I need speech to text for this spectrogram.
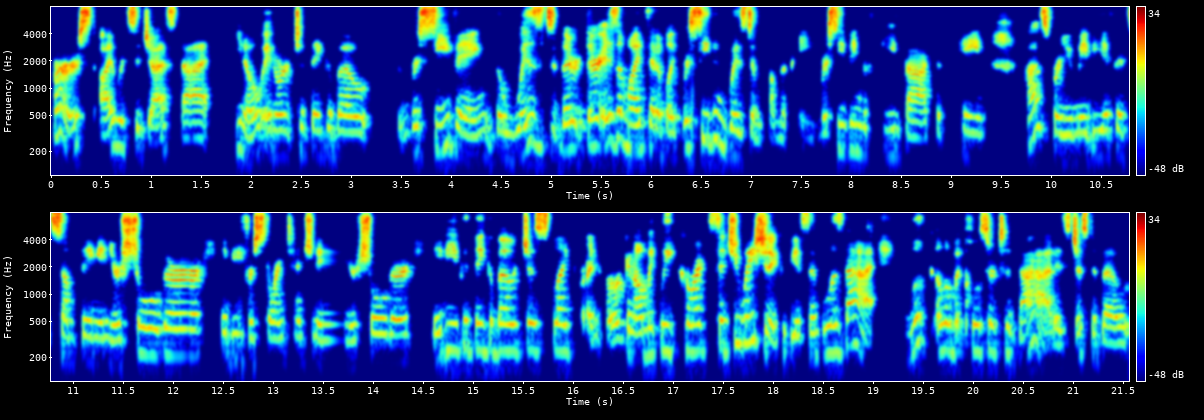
first, I would suggest that, you know, in order to think about receiving the wisdom there there is a mindset of like receiving wisdom from the pain receiving the feedback that the pain has for you maybe if it's something in your shoulder maybe for storing tension in your shoulder maybe you could think about just like an ergonomically correct situation it could be as simple as that look a little bit closer to that it's just about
